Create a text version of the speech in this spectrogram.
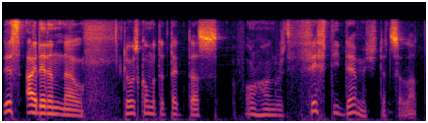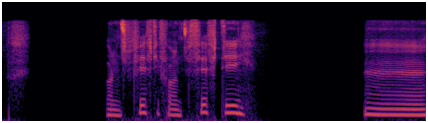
this I didn't know. Close combat attack does 450 damage. That's a lot. 450, 450. Uh,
